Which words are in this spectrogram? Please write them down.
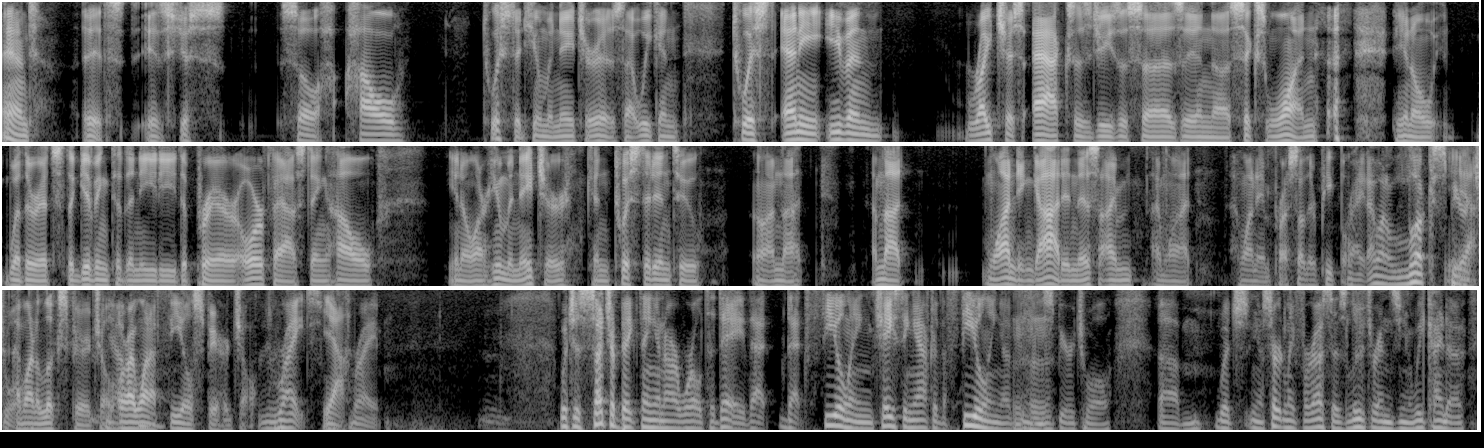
And it's it's just so how twisted human nature is that we can twist any even righteous acts, as Jesus says in uh, six one. you know, whether it's the giving to the needy, the prayer, or fasting, how you know our human nature can twist it into, oh, I'm not, I'm not wanting God in this. I'm I want I want to impress other people. Right. I want to look Yeah, spiritual. I want to look spiritual, Yeah. or I want to feel spiritual. Right. Yeah. Right. Which is such a big thing in our world today that that feeling, chasing after the feeling of being spiritual, um, which you know certainly for us as Lutherans, you know we kind of.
